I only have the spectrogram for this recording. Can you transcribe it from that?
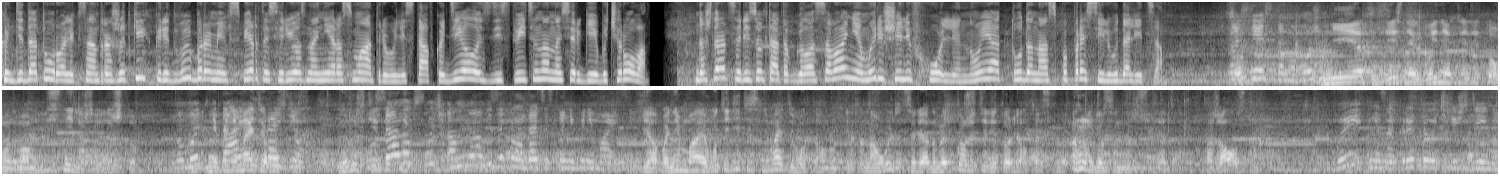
Кандидатуру Александра Житких перед выборами эксперты серьезно не рассматривали. Ставка делалась действительно на Сергея Бочарова. Дождаться результатов голосования мы решили в холле, но и оттуда нас попросили удалиться. Но здесь-то мы можем... Нет, здесь не, вы не аккредитованы. Вам объяснили же или что? Но мы не понимаете не русский, пройдем. русский Ну, В язык? данном случае, а ну а вы законодательство не понимаете. Я понимаю. Вот идите, снимайте вот там вот где-то на улице рядом. Это тоже территория Алтайского госуниверситета. Пожалуйста. Вы не закрытое учреждение.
